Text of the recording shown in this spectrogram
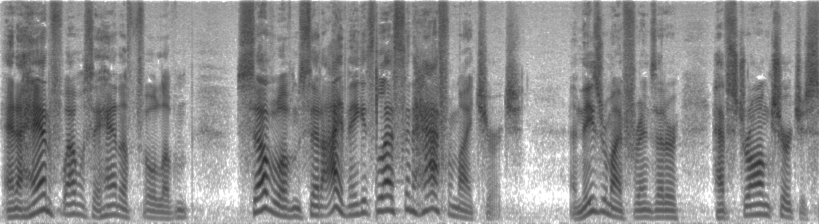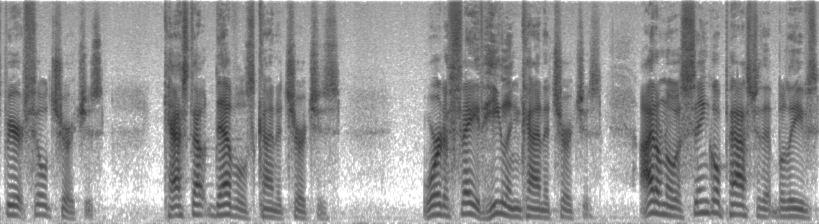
And a handful, I won't say a handful of them, several of them said, I think it's less than half of my church. And these are my friends that are, have strong churches, spirit filled churches, cast out devils kind of churches, word of faith, healing kind of churches. I don't know a single pastor that believes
